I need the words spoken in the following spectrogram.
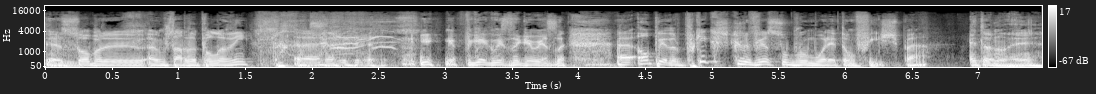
ah, sobre a mostarda Paladin, ah, fiquei com isso na cabeça. Ah, oh Pedro, porquê que escrever sobre o humor é tão fixe, pá? Então não é?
